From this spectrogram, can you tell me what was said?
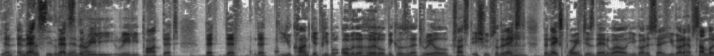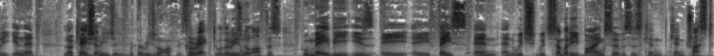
Yeah, and and that's that's again, the right? really really part that that that that you can't get people over the hurdle because of that real trust issue. So the next hmm. the next point is then well you got to say you got to have somebody in that location Region with the regional office. Correct, with the regional office who maybe is a, a face and, and which, which somebody buying services can, can trust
